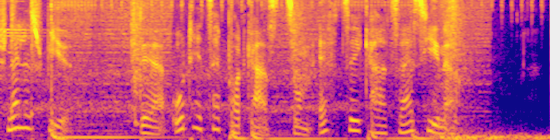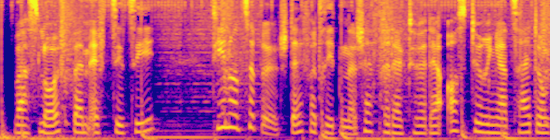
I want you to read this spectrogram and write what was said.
Schnelles Spiel. Der OTZ-Podcast zum FC Karl Zeiss Jena. Was läuft beim FCC? Tino Zippel, stellvertretender Chefredakteur der Ostthüringer Zeitung,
